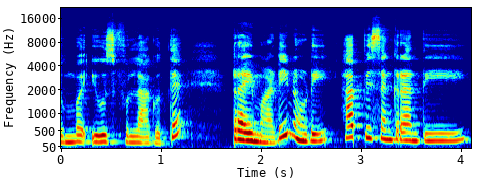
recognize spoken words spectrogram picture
ತುಂಬ ಯೂಸ್ಫುಲ್ ಆಗುತ್ತೆ. ಟ್ರೈ ಮಾಡಿ ನೋಡಿ. ಹ್ಯಾಪಿ ಸಂಕ್ರಾಂತಿ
